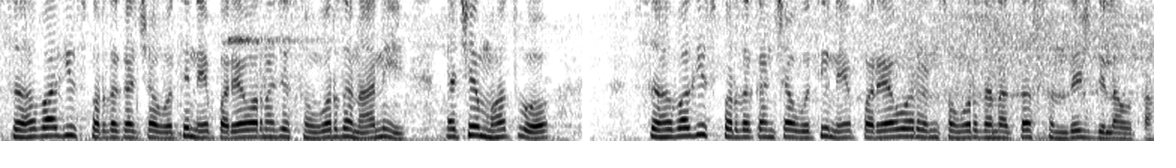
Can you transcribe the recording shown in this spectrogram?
सहभागी स्पर्धकाच्या वतीने पर्यावरणाचे संवर्धन आणि त्याचे महत्त्व सहभागी स्पर्धकांच्या वतीने पर्यावरण संवर्धनाचा संदेश दिला होता.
